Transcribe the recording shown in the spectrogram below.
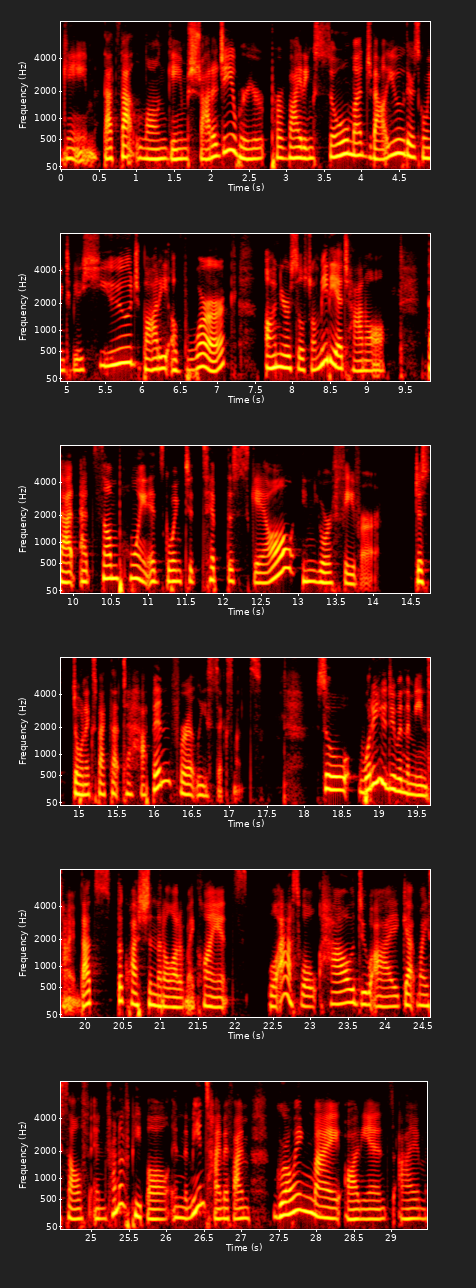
game. That's that long game strategy where you're providing so much value. There's going to be a huge body of work on your social media channel that at some point it's going to tip the scale in your favor. Just don't expect that to happen for at least six months. So, what do you do in the meantime? That's the question that a lot of my clients will ask, well, how do I get myself in front of people in the meantime? If I'm growing my audience, I'm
